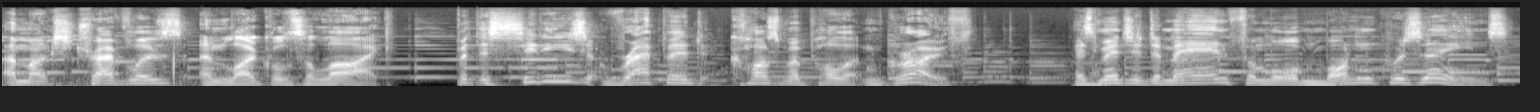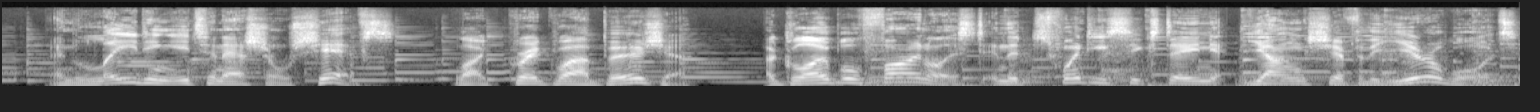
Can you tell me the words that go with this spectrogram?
amongst travellers and locals alike, but the city's rapid cosmopolitan growth has meant a demand for more modern cuisines and leading international chefs like Gregoire Berger, a global finalist in the 2016 Young Chef of the Year Awards,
